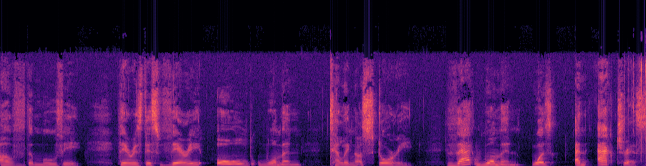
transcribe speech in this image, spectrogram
of the movie, there is this very old woman telling a story. That woman was an actress.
